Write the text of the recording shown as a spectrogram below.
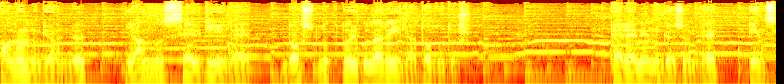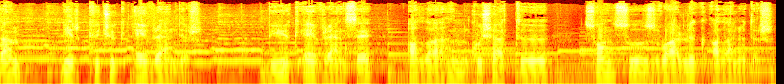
Onun gönlü yalnız sevgiyle, dostluk duygularıyla doludur. Eren'in gözünde insan bir küçük evrendir. Büyük evrense Allah'ın kuşattığı sonsuz varlık alanıdır.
